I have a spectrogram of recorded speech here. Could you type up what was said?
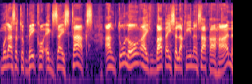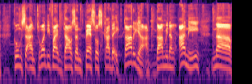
mula sa tobacco excise tax. Ang tulong ay batay sa laki ng sakahan kung saan 25,000 pesos kada ektarya at dami ng ani na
